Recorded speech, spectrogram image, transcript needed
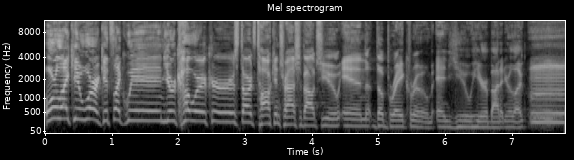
or like at work, it's like when your coworker starts talking trash about you in the break room and you hear about it and you're like, mm.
